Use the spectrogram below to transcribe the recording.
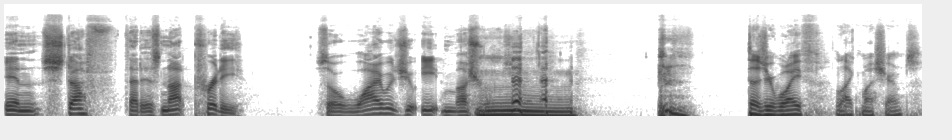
In stuff that is not pretty. So why would you eat mushrooms? Mm. Does your wife like mushrooms?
